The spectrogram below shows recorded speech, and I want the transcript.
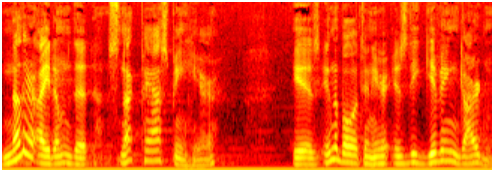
Another item that snuck past me here is in the bulletin here is the giving garden.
